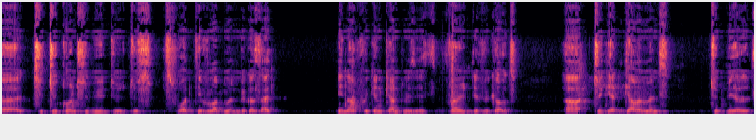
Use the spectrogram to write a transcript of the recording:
uh, to, to, contribute to, to sport development because I, in African countries it's very difficult uh, to get governments to build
